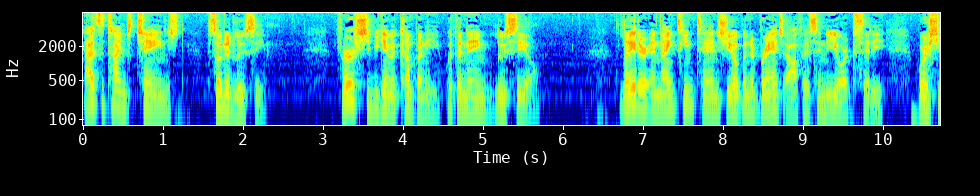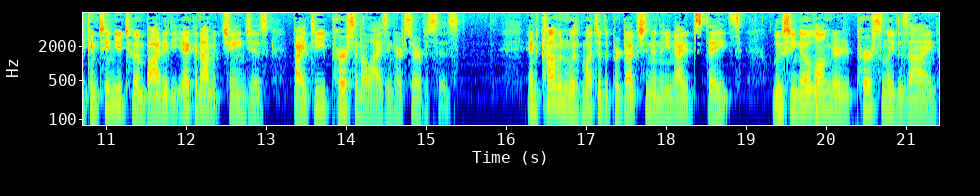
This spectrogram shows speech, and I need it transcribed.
As the times changed, so did Lucy. First, she became a company with the name Lucile. Later in 1910, she opened a branch office in New York City where she continued to embody the economic changes by depersonalizing her services. In common with much of the production in the United States, Lucy no longer personally designed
